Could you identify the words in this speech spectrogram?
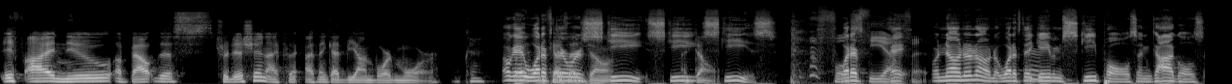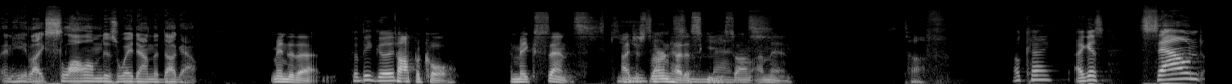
If I knew about this tradition, I th- I think I'd be on board more. Okay. Okay, But what if there were ski ski skis? Full what if ski hey, outfit. or no, no, no, no. What if they gave him ski poles and goggles and he like slalomed his way down the dugout? I'm into that. Could be good. Topical. It makes sense. I just learned how to ski, so I'm. I'm in. It's tough. Okay. I guess sound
